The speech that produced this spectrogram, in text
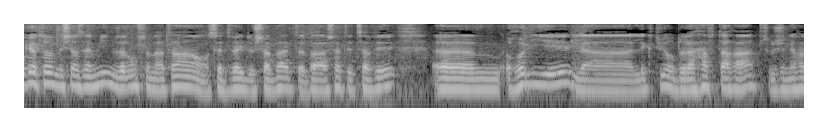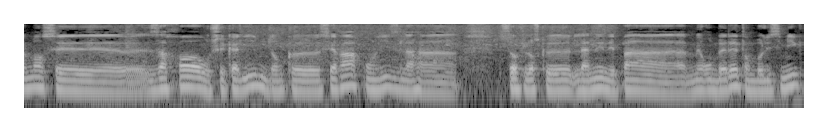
mes chers amis, nous allons ce matin, en cette veille de Shabbat, Parashat et Tzavé, euh, relier la lecture de la Haftara, puisque généralement c'est euh, Zachor ou Shekalim, donc euh, c'est rare qu'on lise la sauf lorsque l'année n'est pas Merouberet en bolissimique.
